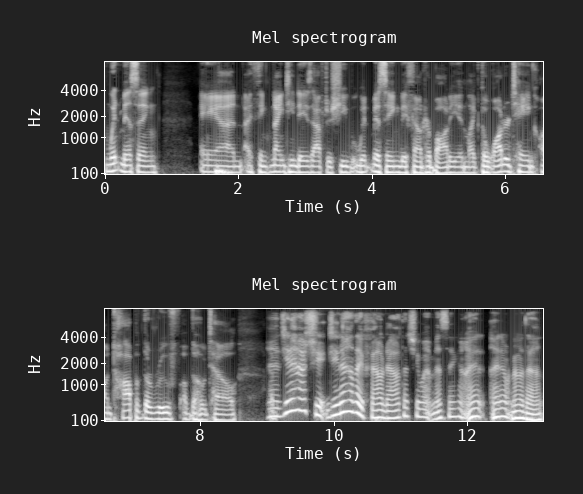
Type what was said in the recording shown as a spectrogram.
Went missing, and I think 19 days after she went missing, they found her body in like the water tank on top of the roof of the hotel. Uh, do you know how she? Do you know how they found out that she went missing? I I don't know that.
